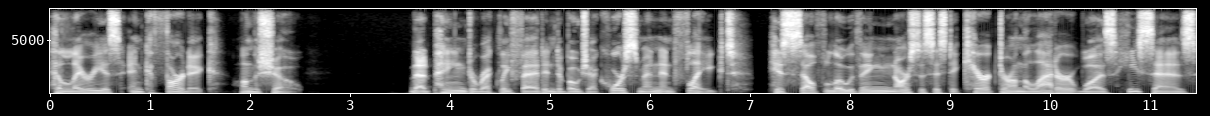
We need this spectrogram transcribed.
hilarious and cathartic on the show. That pain directly fed into Bojack Horseman and Flaked, his self loathing, narcissistic character on the latter was, he says,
